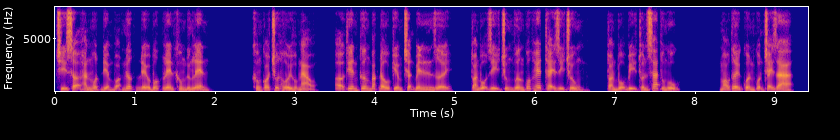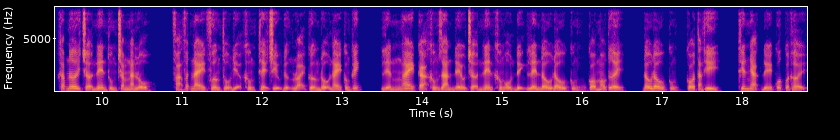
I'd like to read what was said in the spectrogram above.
chỉ sợ hắn một điểm bọt nước đều bước lên không đứng lên. Không có chút hồi hộp nào, ở thiên cương bắt đầu kiếm trận bên dưới, toàn bộ dị chủng vương quốc hết thể dị chủng, toàn bộ bị thuấn sát tù ngục. Máu tươi quần quần chảy ra, khắp nơi trở nên thùng trăm ngàn lỗ phản phất này phương thổ địa không thể chịu đựng loại cường độ này công kích, liền ngay cả không gian đều trở nên không ổn định lên, đâu đâu cũng có máu tươi, đâu đâu cũng có tàn thi, thiên nhạc đế quốc của khởi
